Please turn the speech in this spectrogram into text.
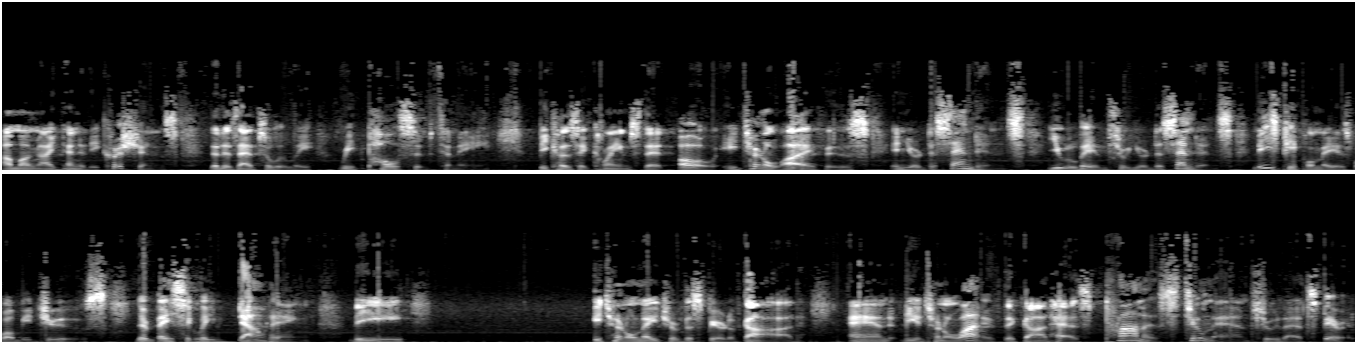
among identity Christians that is absolutely repulsive to me because it claims that, oh, eternal life is in your descendants. You live through your descendants. These people may as well be Jews. They're basically doubting the eternal nature of the Spirit of God and the eternal life that God has promised to man through that Spirit.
